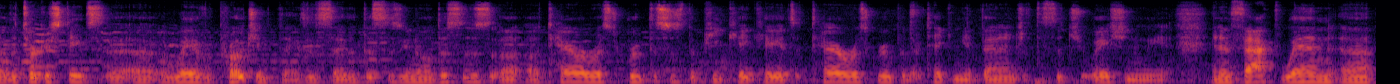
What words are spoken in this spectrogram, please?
Uh, the Turkish state's uh, uh, way of approaching things is say that this is, you know, this is a, a terrorist group. This is the PKK. It's a terrorist group, and they're taking advantage of the situation. We, and in fact, when uh,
